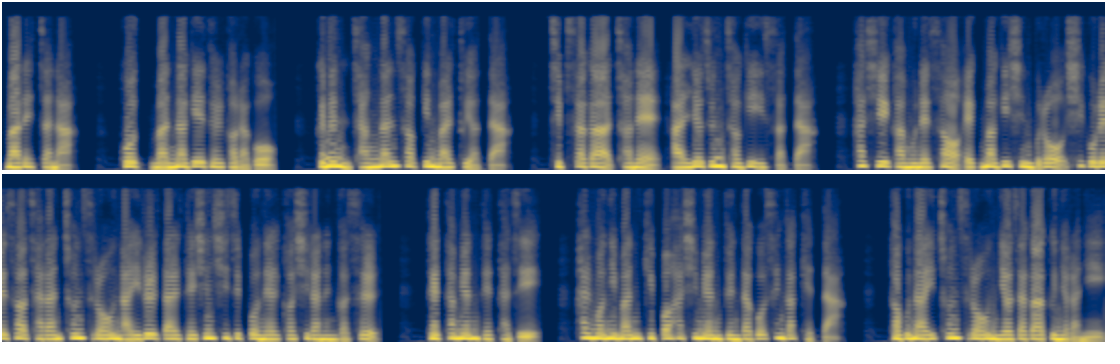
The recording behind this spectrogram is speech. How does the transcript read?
말했잖아. 곧 만나게 될 거라고. 그는 장난 섞인 말투였다. 집사가 전에 알려준 적이 있었다. 하시 가문에서 액마기 신부로 시골에서 자란 촌스러운 아이를 딸 대신 시집 보낼 것이라는 것을 대타면 대타지. 할머니만 기뻐하시면 된다고 생각했다. 더구나 이 촌스러운 여자가 그녀라니.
